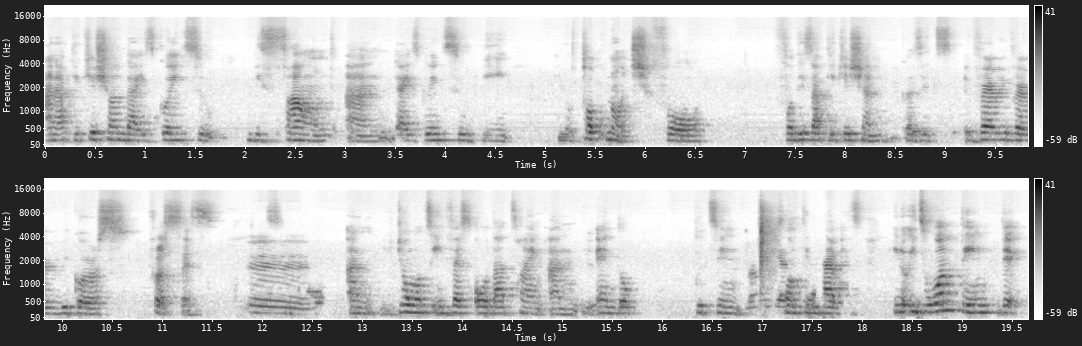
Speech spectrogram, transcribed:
an application that is going to be sound and that is going to be you know top notch for for this application because it's a very very rigorous process Mm. and you don't want to invest all that time and you end up putting Yes. something that is you know it's one thing that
